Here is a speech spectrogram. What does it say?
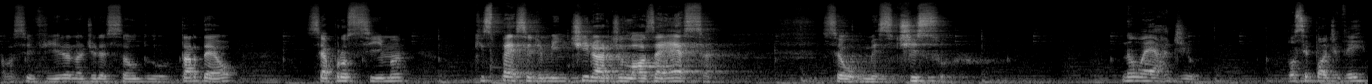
Ela se vira na direção do Tardel, se aproxima. Que espécie de mentira ardilosa é essa? Seu mestiço? Não é ardil. Você pode ver.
